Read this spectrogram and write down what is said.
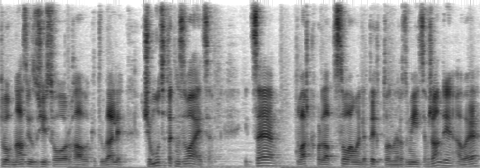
Тебе в назві звучить слово рогалик і так далі. Чому це так називається? І це важко передати словами для тих, хто не розуміється в жанрі, але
